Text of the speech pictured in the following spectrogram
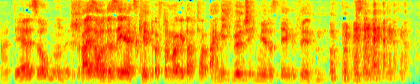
Ah, Der ist auch noch eine Ich weiß aber, dass ich als Kind öfter mal gedacht habe, eigentlich wünsche ich mir, dass der gewinnt.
